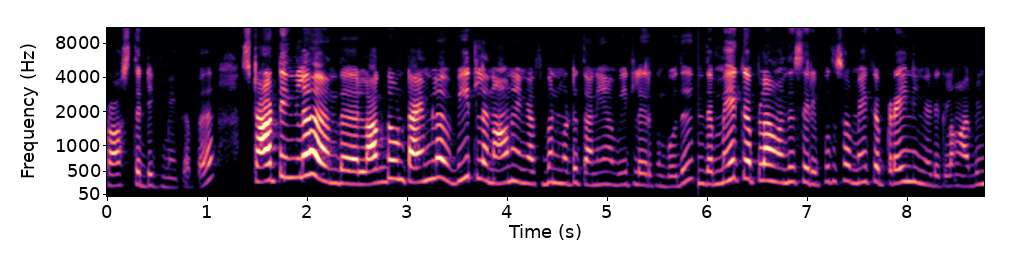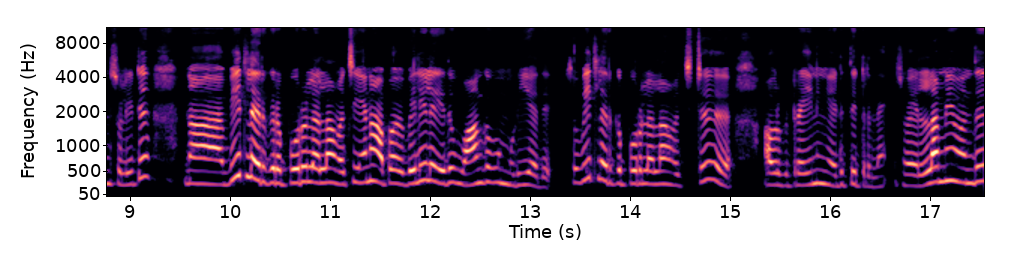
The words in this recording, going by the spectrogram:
ப்ராஸ்தட்டிக் மேக்கப்பு ஸ்டார்டிங்கில் அந்த லாக்டவுன் டைமில் வீட்டில் நானும் எங்கள் ஹஸ்பண்ட் மட்டும் தனியாக வீட்டில் இருக்கும்போது இந்த மேக்கப்லாம் வந்து சரி புதுசாக மேக்கப் ட்ரைனிங் எடுக்கலாம் அப்படின்னு சொல்லிட்டு நான் வீட்டில் இருக்கிற பொருளெல்லாம் வச்சு ஏன்னா அப்போ வெளியில் எதுவும் வாங்கவும் முடியாது. ஸோ வீட்டில் இருக்க பொருளெல்லாம் வச்சுட்டு அவருக்கு ட்ரைனிங் எடுத்துகிட்டு இருந்தேன். ஸோ எல்லாமே வந்து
